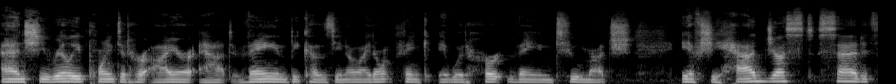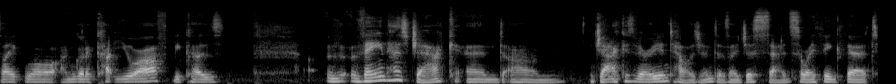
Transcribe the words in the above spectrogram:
And she really pointed her ire at Vane because, you know, I don't think it would hurt Vane too much if she had just said, It's like, well, I'm going to cut you off because Vane has Jack, and um, Jack is very intelligent, as I just said. So I think that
